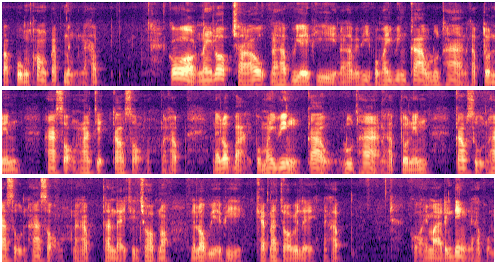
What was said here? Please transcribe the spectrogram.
ปรับปรุงห้องแป๊บหนึ่งนะครับ ก็ในรอบเช้านะครับ VIP นะครับพี่ผมให้วิ่ง 9 รูด5นะครับตัวเน้น 52 57 92 นะครับ ในรอบบ่ายผมให้วิ่ง 9 รูด5นะครับ ตัวเน้น 90 50 52 นะครับ ท่านใดชื่นชอบเนาะ ในรอบ VIP แคปหน้าจอไว้เลยนะครับ ขอให้มาเด้งๆนะครับผม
